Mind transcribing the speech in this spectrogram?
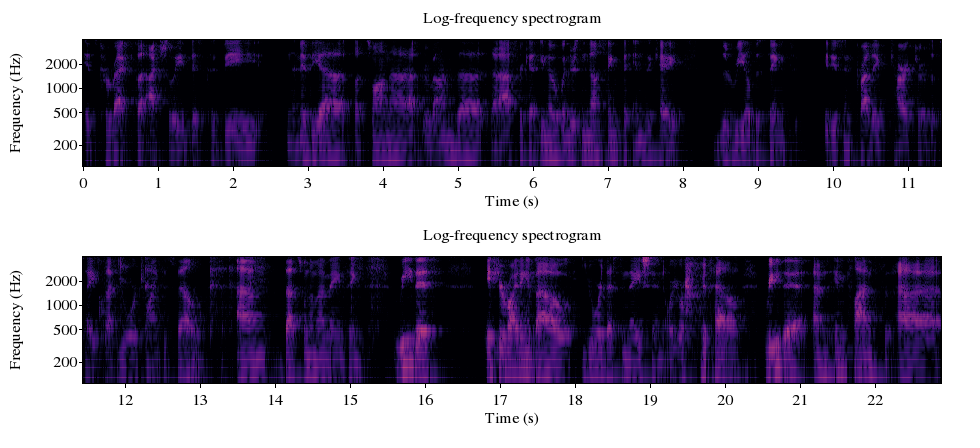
It's correct but actually this could be namibia botswana rwanda south africa you know when there's nothing to indicate the real distinct idiosyncratic character of the place that you're trying to sell um, that's one of my main things. Read it. If you're writing about your destination or your hotel, read it and implant uh,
